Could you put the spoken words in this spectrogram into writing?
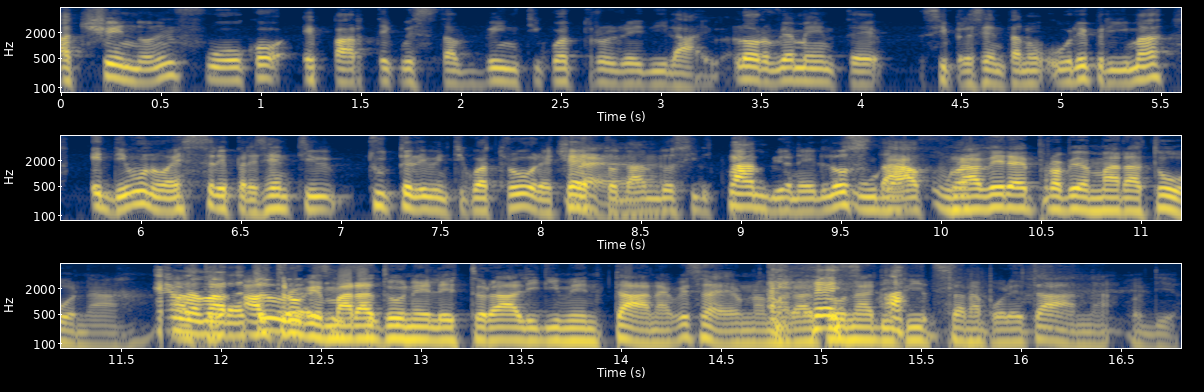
accendono il fuoco e parte questa 24 ore di live. Loro ovviamente si presentano ore prima e devono essere presenti tutte le 24 ore, certo Beh, dandosi il cambio nello staff. Una, una vera e propria maratona. Altro, maratona, altro che sì, maratone sì. elettorali di Mentana, questa è una maratona esatto. di pizza napoletana. Oddio.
